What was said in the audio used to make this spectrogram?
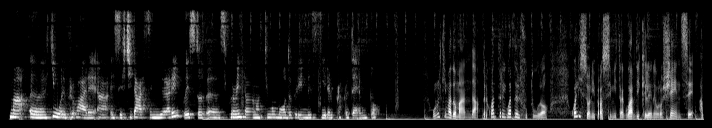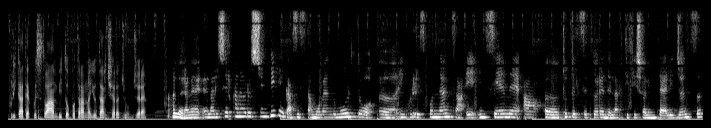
ma eh, chi vuole provare a esercitarsi e migliorare in questo eh, sicuramente è un ottimo modo per investire il proprio tempo. Un'ultima domanda, per quanto riguarda il futuro, quali sono i prossimi traguardi che le neuroscienze applicate a questo ambito potranno aiutarci a raggiungere? Allora, le, la ricerca neuroscientifica si sta muovendo molto eh, in corrispondenza e insieme a eh, tutto il settore dell'artificial intelligence,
